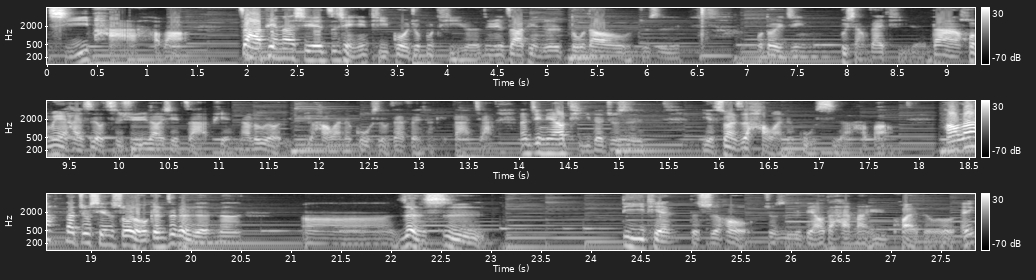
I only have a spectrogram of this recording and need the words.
奇葩，好不好？诈骗那些之前已经提过，就不提了，因为诈骗就是多到就是我都已经不想再提了。当然后面还是有持续遇到一些诈骗，那如果有有好玩的故事，我再分享给大家。那今天要提的就是也算是好玩的故事啊，好不好？好啦，那就先说了。我跟这个人呢，呃，认识第一天的时候，就是聊得还蛮愉快的。诶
